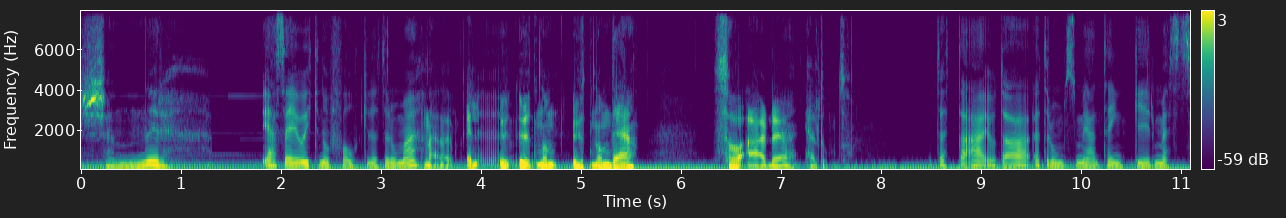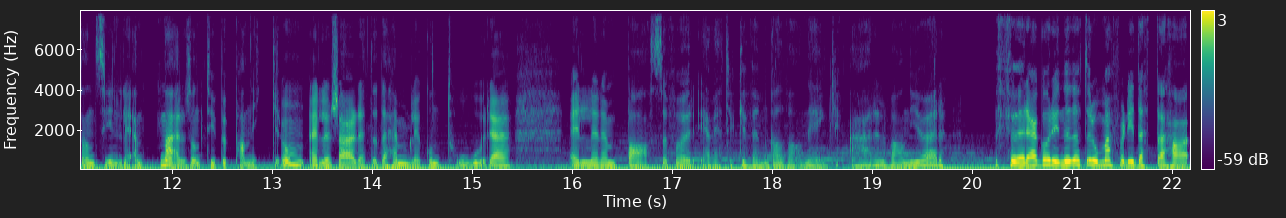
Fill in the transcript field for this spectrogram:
Skjønner. Jeg ser jo ikke noe folk i dette rommet. nei, er, eller, utenom, utenom det så er det helt tomt. Dette er jo da et rom som jeg tenker mest sannsynlig enten er en sånn type panikkrom, eller så er dette det hemmelige kontoret, eller en base for Jeg vet jo ikke hvem Galvani egentlig er, eller hva han gjør. Før jeg går inn i dette rommet, fordi dette har,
